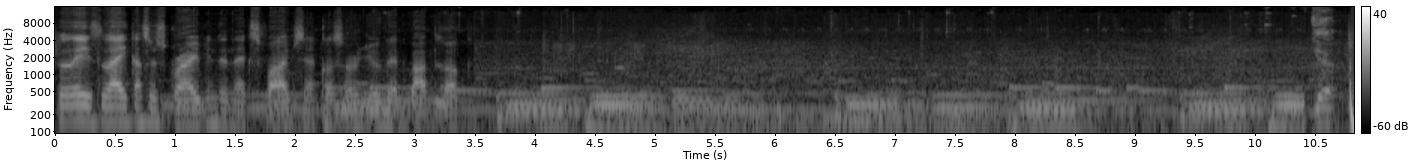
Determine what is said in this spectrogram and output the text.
Please like and subscribe in the next 5 seconds or you get bad luck. Yeah.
